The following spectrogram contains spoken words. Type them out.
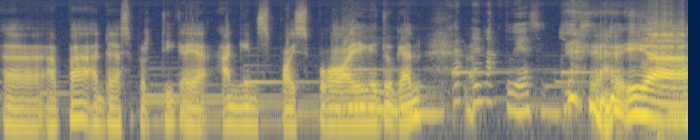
uh, apa ada seperti kayak angin spoi-spoi hmm. gitu kan kan enak tuh ya sejuk iya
